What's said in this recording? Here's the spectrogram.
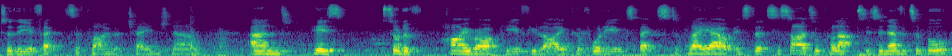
to the effects of climate change now. And his sort of hierarchy, if you like, of what he expects to play out is that societal collapse is inevitable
